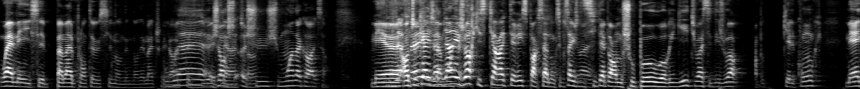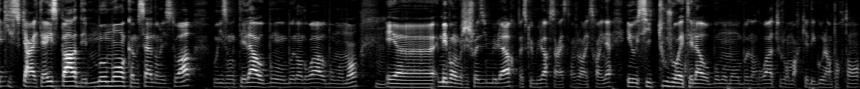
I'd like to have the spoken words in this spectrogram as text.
Ouais, mais il s'est pas mal planté aussi dans des, dans des matchs où il Ouais, genre, je suis moins d'accord avec ça. Mais euh, en fait, tout cas, j'aime bien les joueurs qui se caractérisent par ça. Donc c'est pour ça que je Ouais. citais par exemple Choupo ou Origi, tu vois, c'est des joueurs un peu quelconques, mais qui se caractérisent par des moments comme ça dans l'histoire où ils ont été là au bon, au bon endroit, au bon moment. Mm. Et euh, mais bon, j'ai choisi Müller parce que Müller, ça reste un joueur extraordinaire et aussi toujours été là au bon moment, au bon endroit, toujours marqué des goals importants,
